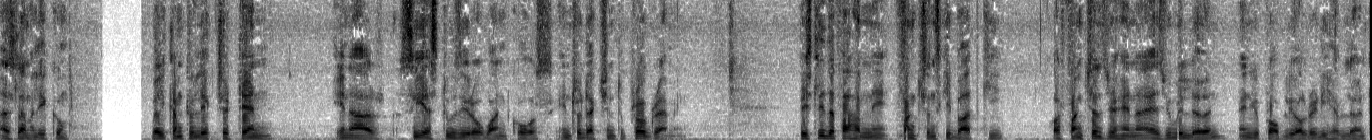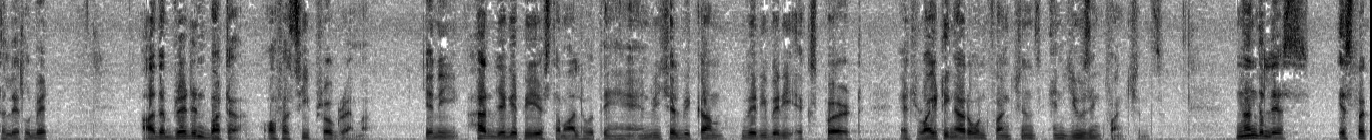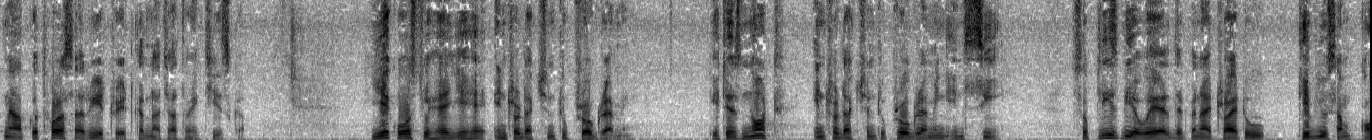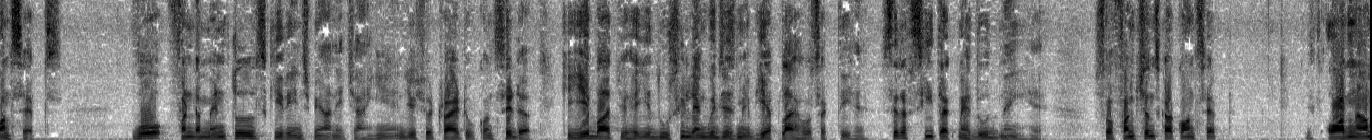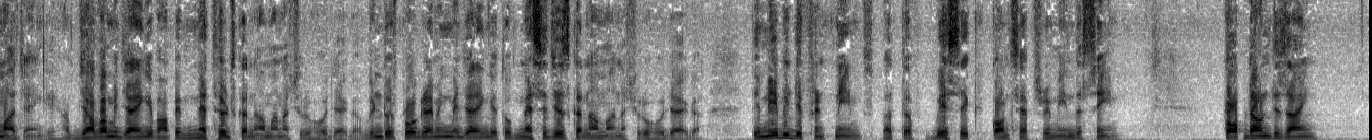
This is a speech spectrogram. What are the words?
Welcome to programming پچھلی دفعہ ہم نے فنکشنس کی بات کی اور فنکشنز جو ہے نا سی پروگرامر یعنی ہر جگہ پہ یہ استعمال ہوتے ہیں اس وقت میں آپ کو تھوڑا سا ریٹریٹ کرنا چاہتا ہوں ایک چیز کا یہ کورس جو ہے یہ ہے introduction to programming it is not introduction to programming in C so please be aware that when I try to give you some concepts وہ فنڈامینٹلس کی رینج میں آنے چاہیے and you should try to consider کہ یہ بات جو ہے یہ دوسری لینگویجز میں بھی اپلائی ہو سکتی ہے صرف سی تک محدود نہیں ہے سو so فنکشنس کا کانسیپٹ اور نام آ جائیں گے اب جاوا میں جائیں گے وہاں پہ میتھڈز کا نام آنا شروع ہو جائے گا ونڈوز پروگرامنگ میں جائیں گے تو میسجز کا نام آنا شروع ہو جائے گا they may be different names but basic concept remain the same top down design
